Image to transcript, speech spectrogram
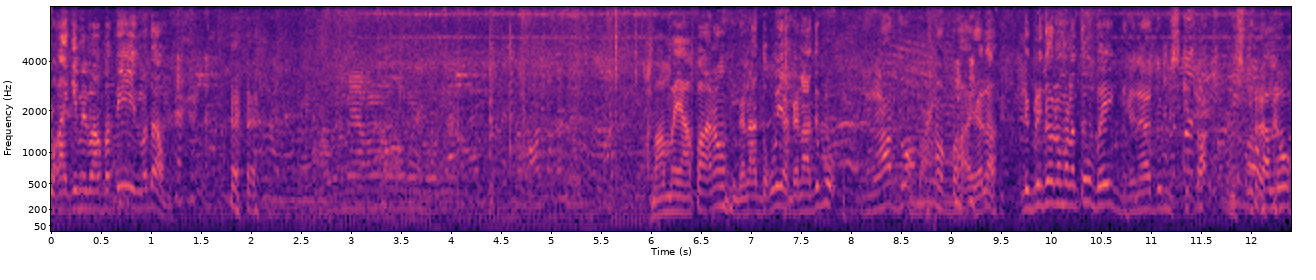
Baka may babatiin, madam. Mamaya pa ano, ganado kuya, ganado po. Ganado ba? Aba, ayala. Libre daw naman ang tubig. Ganado, miskita. Miskitalo.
